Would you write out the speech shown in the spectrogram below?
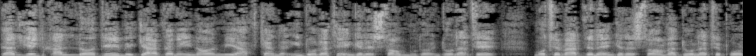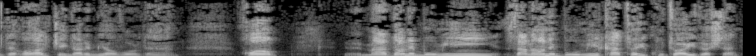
در یک قلاده به گردن اینا می افکندن این دولت انگلستان بود. این دولت متمدن انگلستان و دولت پرتغال که اینا رو می آوردن خب مردان بومی زنان بومی قطعای کوتاهی داشتند.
